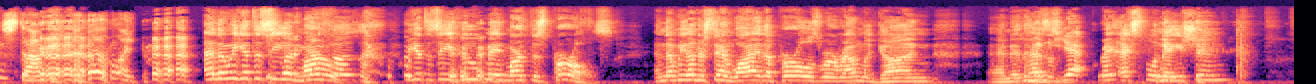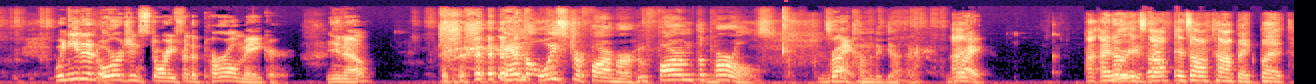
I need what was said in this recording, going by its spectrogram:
Stop it. like And then we get to see let go. Martha. we get to see who made Martha's pearls, and then we understand why the pearls were around the gun, and it has this yeah, great explanation. we need an origin story for the Pearl Maker. You know, and the oyster farmer who farmed the pearls. It's all right, coming together. I- right. I, I know it's is that- off it's off topic, but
